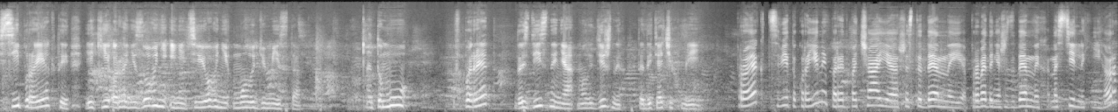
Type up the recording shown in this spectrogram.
всі проєкти, які організовані ініційовані молоддю міста. Тому вперед до здійснення молодіжних та дитячих мрій. Проект Світ України передбачає шестиденний проведення шестиденних настільних ігор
